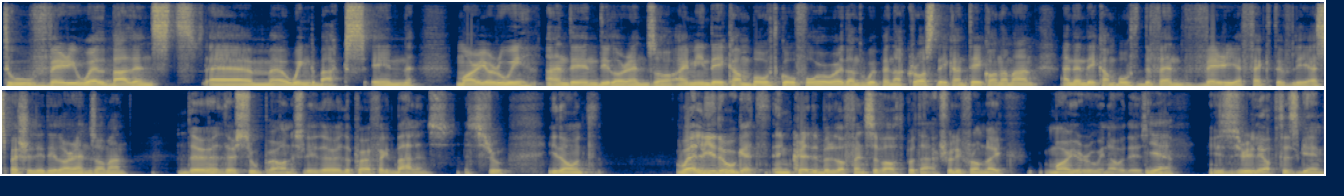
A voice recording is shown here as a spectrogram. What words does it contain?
two very well balanced um, uh, wing backs in Mario Rui and in Di Lorenzo. I mean, they can both go forward and whip in across. They can take on a man, and then they can both defend very effectively, especially Di Lorenzo, man. They're they're super. Honestly, they're the perfect balance. It's true. You don't. Well, you do get incredible offensive output actually from like Mario Rui nowadays. Yeah, He's really up to his game.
